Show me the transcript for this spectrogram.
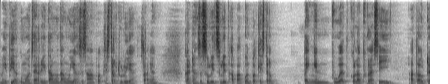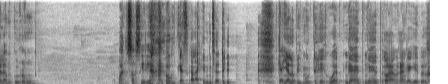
maybe aku mau cari tamu-tamu yang sesama podcaster dulu ya soalnya kadang sesulit-sulit apa pun podcaster pengen buat kolaborasi atau dalam kurung pansos gitu ya podcast kalahin jadi kayaknya lebih mudah ya buat guide guide orang-orang kayak gitu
